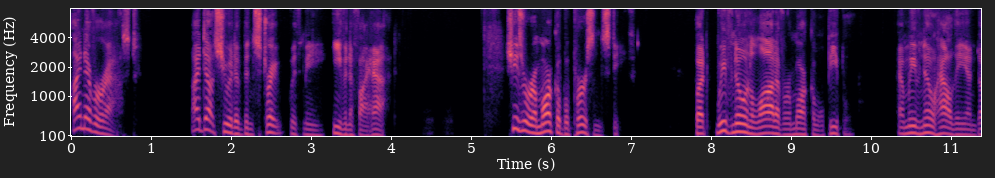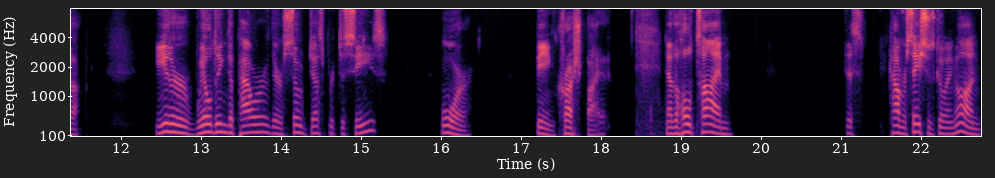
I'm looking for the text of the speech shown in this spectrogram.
I never asked. I doubt she would have been straight with me even if I had. She's a remarkable person, Steve. But we've known a lot of remarkable people, and we know how they end up either wielding the power they're so desperate to seize or being crushed by it. Now, the whole time this conversation is going on,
